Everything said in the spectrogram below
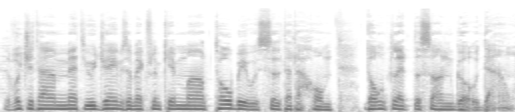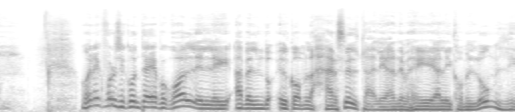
Il-vuċi ta' Matthew James emek flimkien ma' Toby u s-silta tagħhom Don't Let the Sun Go Down. Unek forsi kun tajab ukoll li qabel nduqilkom l-aħħar silta li għandem ħejja li kom l-lum li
